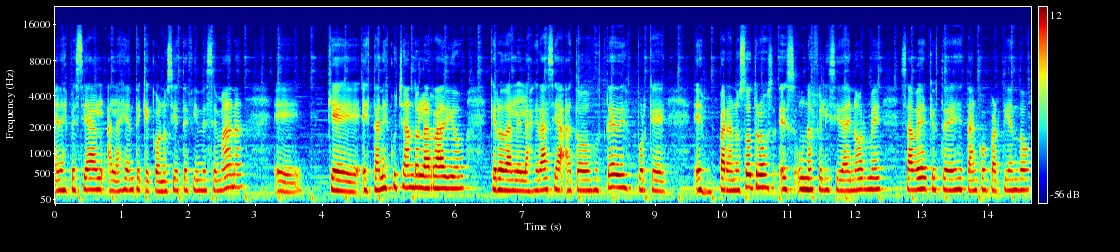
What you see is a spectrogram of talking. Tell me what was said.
en especial a la gente que conocí este fin de semana, eh, que están escuchando la radio. Quiero darle las gracias a todos ustedes porque es, para nosotros es una felicidad enorme saber que ustedes están compartiendo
